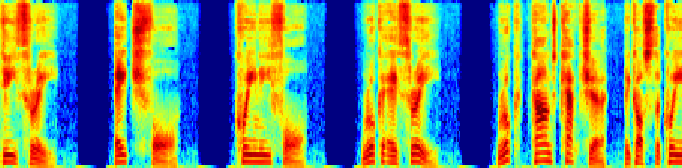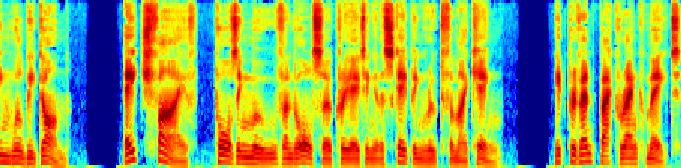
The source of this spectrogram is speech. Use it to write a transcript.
d3. h4. Queen e4. Rook a3. Rook can't capture, because the queen will be gone. h5, pausing move and also creating an escaping route for my king. It prevent back rank mate.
